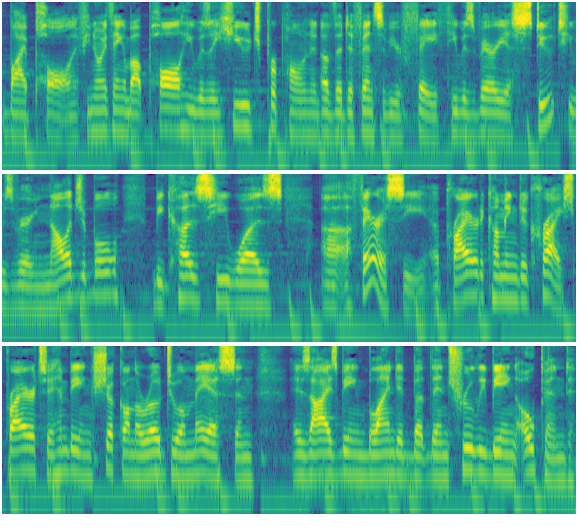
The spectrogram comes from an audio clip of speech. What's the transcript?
by Paul. If you know anything about Paul, he was a huge proponent of the defense of your faith. He was very astute, he was very knowledgeable because he was uh, a Pharisee uh, prior to coming to Christ, prior to him being shook on the road to Emmaus and his eyes being blinded, but then truly being opened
